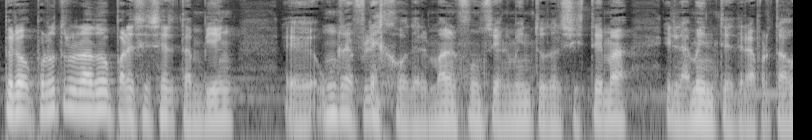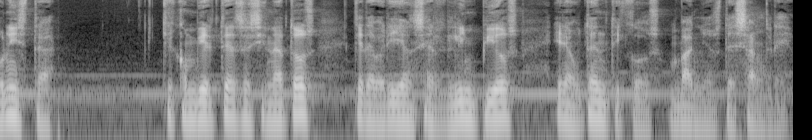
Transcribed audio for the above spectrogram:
pero por otro lado parece ser también eh, un reflejo del mal funcionamiento del sistema en la mente de la protagonista, que convierte asesinatos que deberían ser limpios en auténticos baños de sangre.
